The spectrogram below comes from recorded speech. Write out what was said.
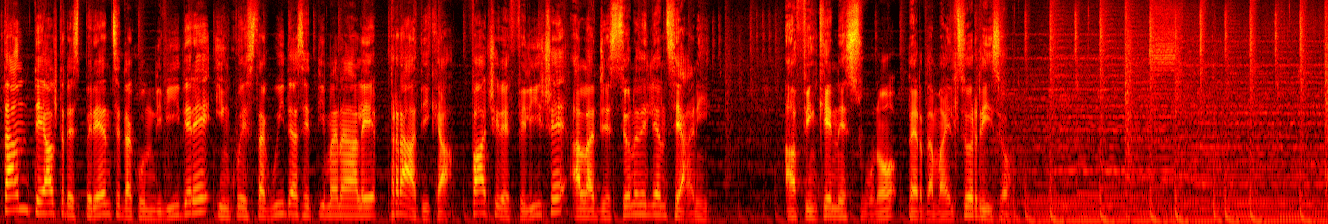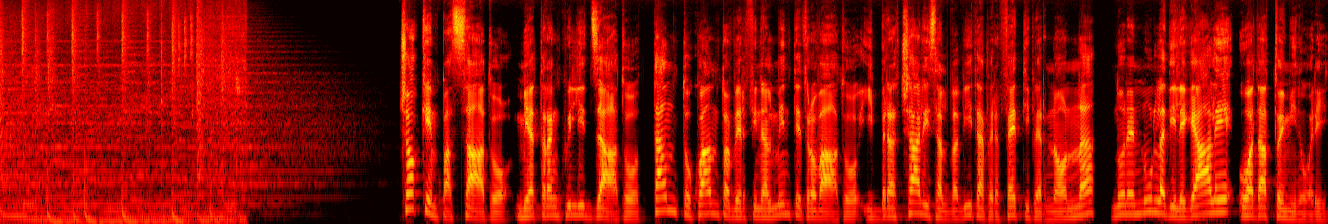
tante altre esperienze da condividere in questa guida settimanale pratica, facile e felice alla gestione degli anziani, affinché nessuno perda mai il sorriso. Ciò che in passato mi ha tranquillizzato tanto quanto aver finalmente trovato i bracciali salvavita perfetti per nonna non è nulla di legale o adatto ai minori.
